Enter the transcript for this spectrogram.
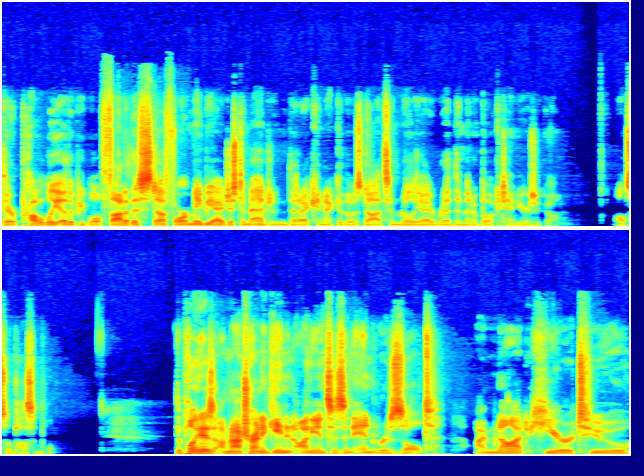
There are probably other people have thought of this stuff, or maybe I just imagined that I connected those dots and really I read them in a book 10 years ago. Also possible. The point is, I'm not trying to gain an audience as an end result. I'm not here to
